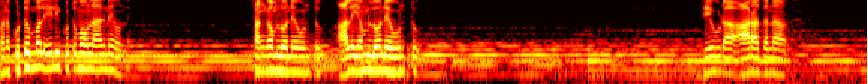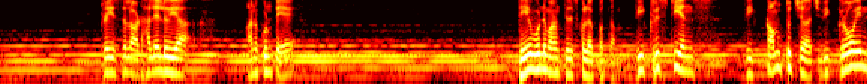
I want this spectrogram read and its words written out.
మన కుటుంబాలు ఏలి కుటుంబం లాగానే ఉన్నాయి. సంఘంలోనే ఉంటూ ఆలయంలోనే ఉంటూ. దేవుడ ఆరాధన ప్రైజ్ ద లాడ్ హలెలుయ అనుకుంటే దేవుణ్ణి మనం తెలుసుకోలేకపోతున్నాం. We Christians we come to church we grow in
